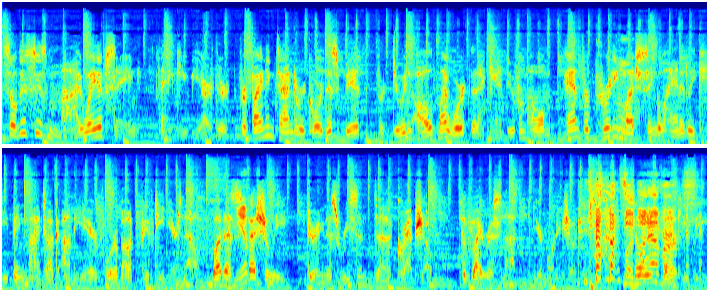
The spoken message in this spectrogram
So, this is my way of saying thank you, B. Arthur, for finding time to record this bit, for doing all of my work that I can't do from home, and for pretty much single handedly keeping My Talk on the air for about 15 years now. But especially during this recent uh, crap show. The virus, not your morning show, Jason. But So, whatever. You,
